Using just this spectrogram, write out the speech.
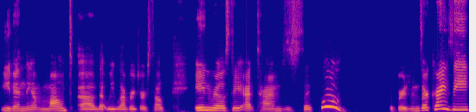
even the amount of that we leverage ourselves in real estate at times is like whoo the bridgmans are crazy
